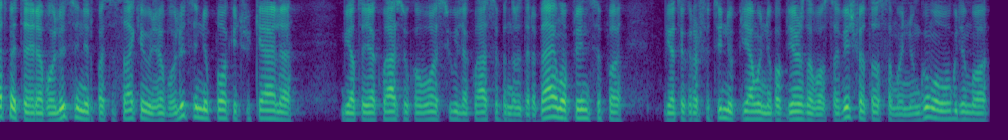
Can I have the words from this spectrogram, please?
atmetė revoliucinį ir pasisakė už evoliucinių pokyčių kelią, vietoje klasių kovos siūlė klasių bendradarbiavimo principą vietoj kraštutinių priemonių pabrėždavo savišvietos, samoningumo ūkdymo,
